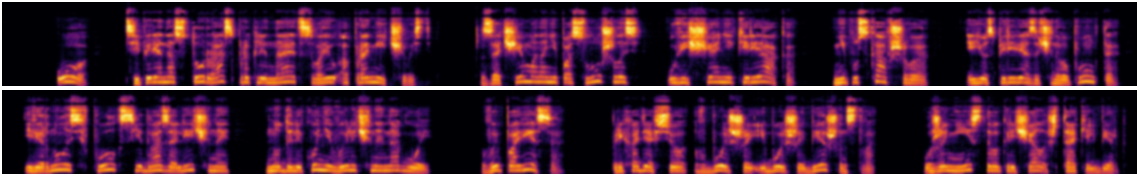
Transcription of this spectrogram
О, теперь она сто раз проклинает свою опрометчивость. Зачем она не послушалась увещаний Кириака, не пускавшего ее с перевязочного пункта, и вернулась в полк с едва залеченной, но далеко не вылеченной ногой. «Вы повеса!» Приходя все в большее и большее бешенство, уже неистово кричал Штакельберг.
